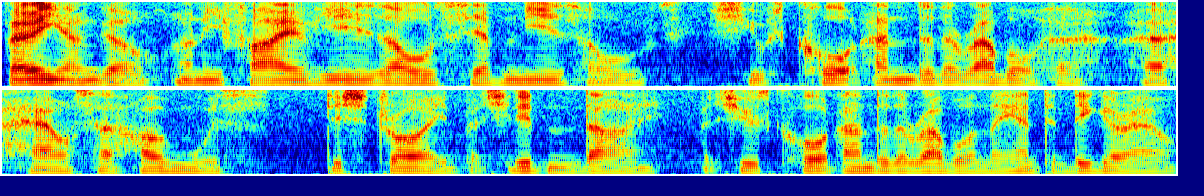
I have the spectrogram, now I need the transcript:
very young girl, only five years old, seven years old. She was caught under the rubble. Her, her house, her home was destroyed, but she didn't die. But she was caught under the rubble and they had to dig her out.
